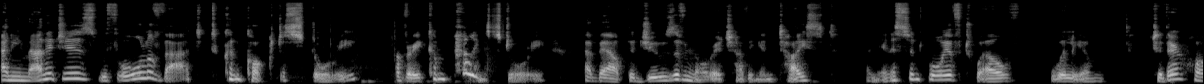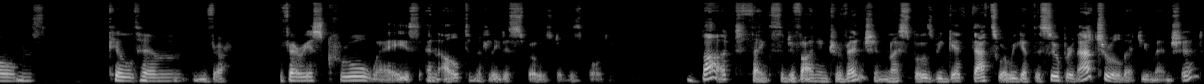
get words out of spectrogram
And he manages, with all of that, to concoct a story, a very compelling story, about the Jews of Norwich having enticed an innocent boy of 12, William, to their homes, killed him in various cruel ways, and ultimately disposed of his body. But thanks to divine intervention, and I suppose we get that's where we get the supernatural that you mentioned.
